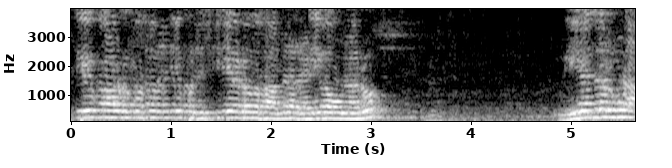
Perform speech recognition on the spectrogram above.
సేవ్ కావడం కోసం అని చెప్పి రిస్క్ చేయడం కోసం అందరు రెడీగా ఉన్నారు. మీ అందరూ కూడా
